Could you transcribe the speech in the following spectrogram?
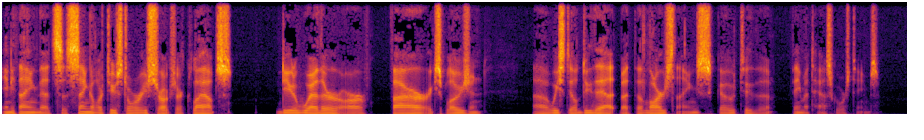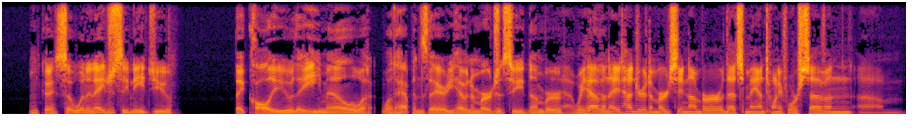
anything that's a single or two story structure collapse due to weather or fire or explosion, uh, we still do that. But the large things go to the FEMA task force teams. Okay. So when an agency needs you, they call you, they email. What what happens there? You have an emergency number. Yeah, we have an eight hundred emergency number that's manned twenty four seven. Um,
